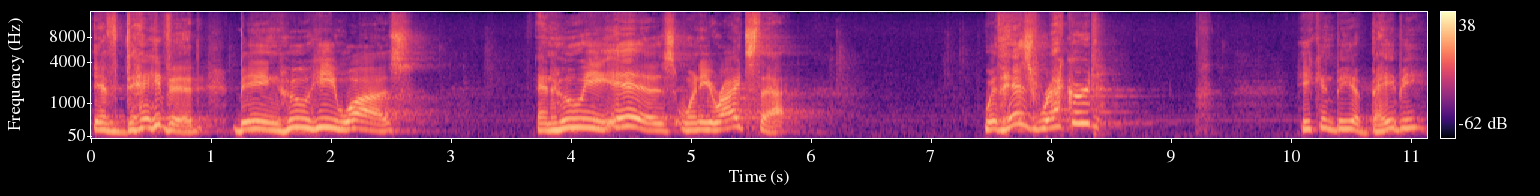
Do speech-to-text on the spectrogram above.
If David, being who he was and who he is when he writes that, with his record, he can be a baby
